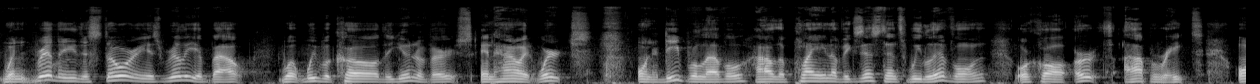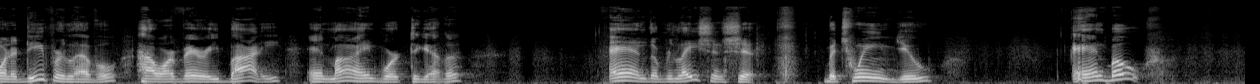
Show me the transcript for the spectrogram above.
When really the story is really about what we would call the universe and how it works on a deeper level, how the plane of existence we live on or call Earth operates on a deeper level, how our very body and mind work together, and the relationship between you and both.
